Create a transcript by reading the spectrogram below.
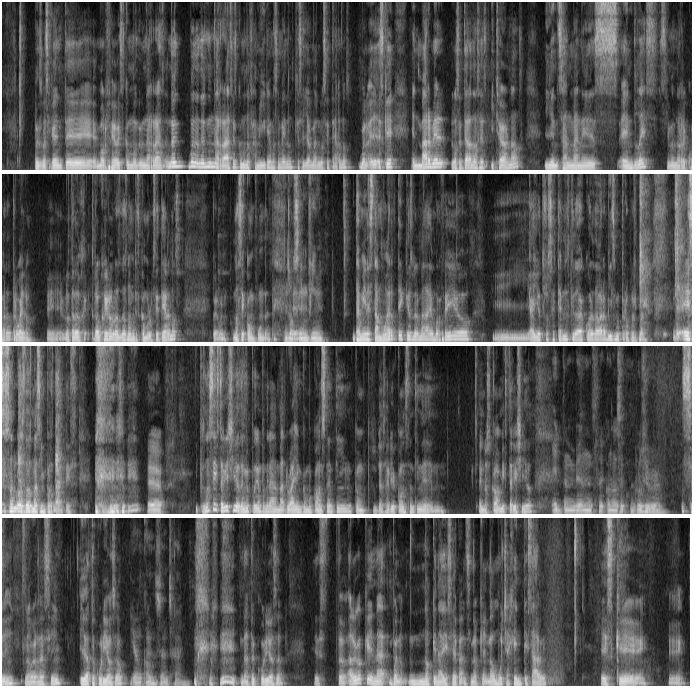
pues básicamente Morfeo es como de una raza, no bueno, no es de una raza, es como una familia más o menos que se llaman los Eternos. Bueno, eh, es que en Marvel los Eternos es Eternal y en Sandman es Endless, si mal no recuerdo, pero bueno, eh, lo traduje- tradujeron los dos nombres como los Eternos, pero bueno, no se confundan. Los Eh, sin fin. También está Muerte, que es la hermana de Morfeo. Y hay otros eternos que no me acuerdo ahora mismo, pero pues bueno. Esos son los dos más importantes. Eh, y pues no sé, estaría chido. También podrían poner a Matt Ryan como Constantine, como pues, ya salió Constantine en, en los cómics, estaría chido. Y también se conoce con Lucifer, Sí, la verdad sí. Y dato curioso, John Constantine. dato curioso. Algo que bueno, no que nadie sepa, sino que no mucha gente sabe, es que eh,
